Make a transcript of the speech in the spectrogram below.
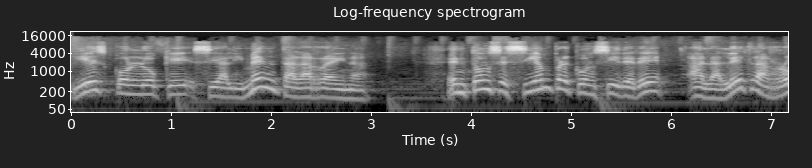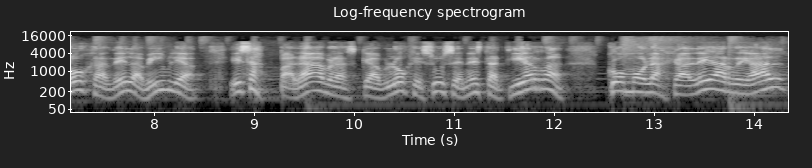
y es con lo que se alimenta la reina. Entonces siempre consideré a la letra roja de la Biblia, esas palabras que habló Jesús en esta tierra, como la jalea real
